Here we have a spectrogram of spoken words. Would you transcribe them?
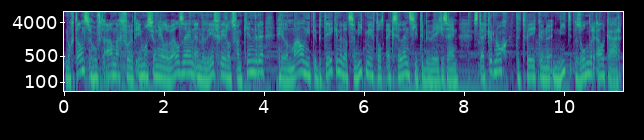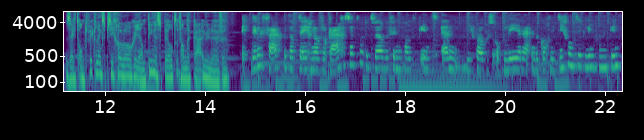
Nochtans hoeft aandacht voor het emotionele welzijn en de leefwereld van kinderen helemaal niet te betekenen dat ze niet meer tot excellentie te bewegen zijn. Sterker nog, de twee kunnen niet zonder elkaar, zegt ontwikkelingspsychologe Jantine Spilt van de KU Leuven. Ik denk vaak dat dat tegenover elkaar gezet wordt, het welbevinden van het kind en die focus op leren en de cognitieve ontwikkeling van een kind.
